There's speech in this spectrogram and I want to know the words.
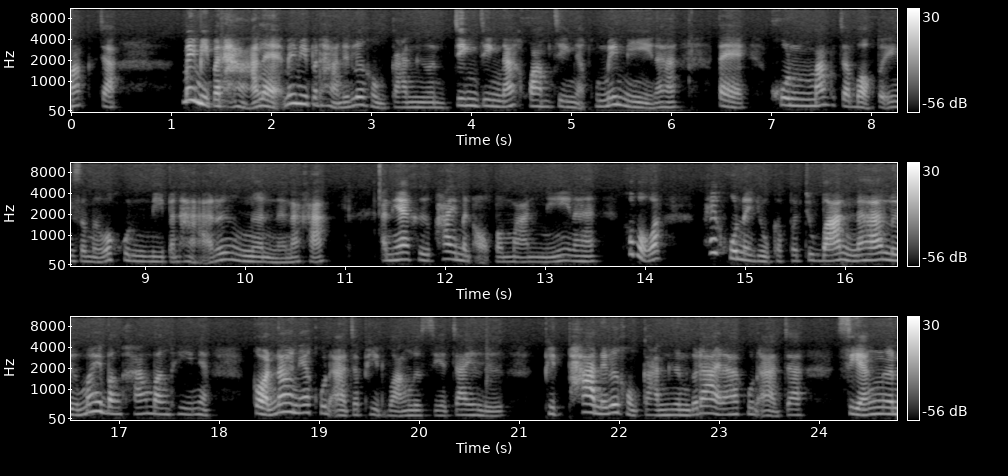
มักจะไม่มีปัญหาแหละ ไม่มีปัญหาในเรื่องของการเงิน จริง ๆ นะ ความจริงอะคุณไม่มีนะคะ แต่คุณมักจะบอกตัวเองเสมอว่าคุณมีปัญหาเรื่องเงินนะคะ อันนี้คือไพ่มันออกประมาณนี้นะคะเขาบอกว่าให้คุณอยู่กับปัจจุบันนะคะ หรือไม่บางครั้งบางทีเนี่ย ก่อนหน้านี้คุณอาจจะผิดหวังหรือเสียใจหรือ ผิดพลาดในเรื่องของการเงินก็ได้นะคะคุณอาจจะเสียเงิน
